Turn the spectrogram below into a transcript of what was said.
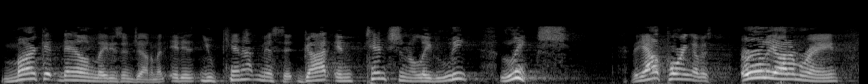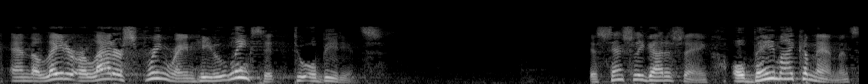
Mark it down, ladies and gentlemen. It is, you cannot miss it. God intentionally links the outpouring of His early autumn rain and the later or latter spring rain, He links it to obedience. Essentially, God is saying, obey my commandments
